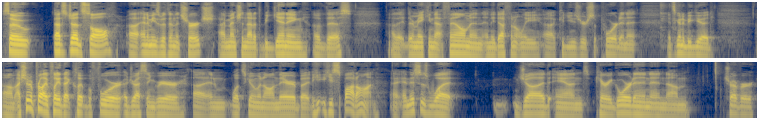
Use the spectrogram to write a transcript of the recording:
so that's Judd Saul, uh, enemies within the church. I mentioned that at the beginning of this. Uh, they, are making that film, and, and they definitely uh, could use your support in it. It's going to be good. Um, I should have probably played that clip before addressing Greear uh, and what's going on there, but he, he's spot on. And this is what Judd and Kerry Gordon and um, Trevor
